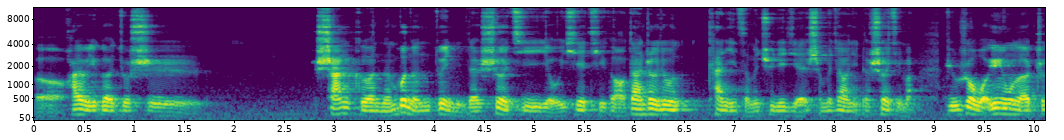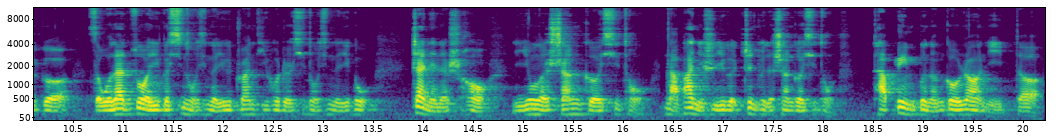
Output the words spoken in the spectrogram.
呃，还有一个就是山格能不能对你的设计有一些提高，但这个就看你怎么去理解什么叫你的设计嘛。比如说我运用了这个，我在做一个系统性的一个专题或者系统性的一个。站点的时候，你用了山格系统，哪怕你是一个正确的山格系统，它并不能够让你的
